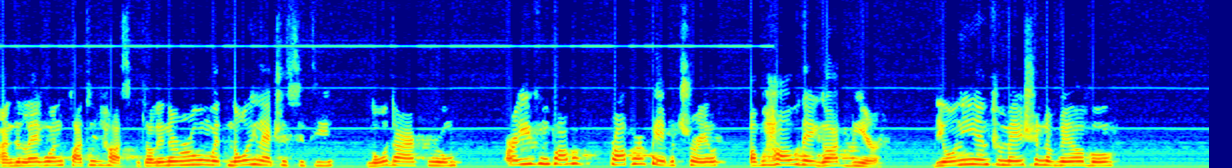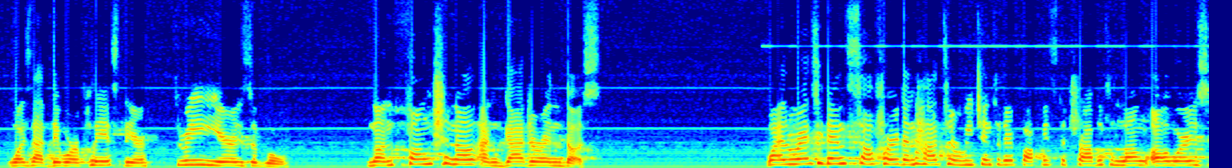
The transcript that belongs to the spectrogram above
and the Leguan Cottage Hospital in a room with no electricity, no dark room, or even proper, proper paper trail of how they got there. The only information available was that they were placed there three years ago, non-functional and gathering dust. While residents suffered and had to reach into their pockets to travel to long hours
